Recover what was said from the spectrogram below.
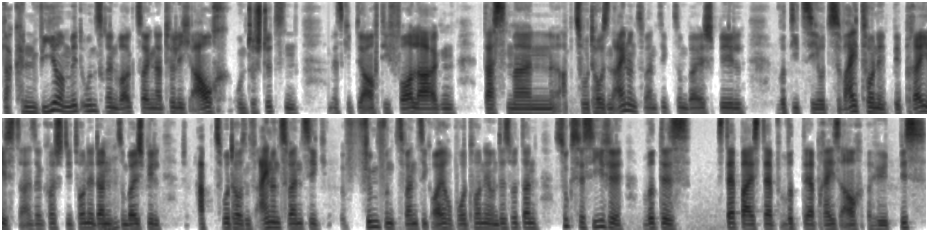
da können wir mit unseren Werkzeugen natürlich auch unterstützen. Es gibt ja auch die Vorlagen, dass man ab 2021 zum Beispiel wird die CO2-Tonne bepreist. Also kostet die Tonne dann mhm. zum Beispiel ab 2021 25 Euro pro Tonne und das wird dann sukzessive wird es Step by Step wird der Preis auch erhöht. Bis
